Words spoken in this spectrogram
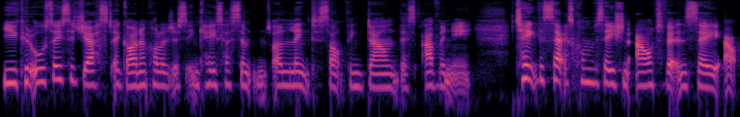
You could also suggest a gynecologist in case her symptoms are linked to something down this avenue. Take the sex conversation out of it and say out,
